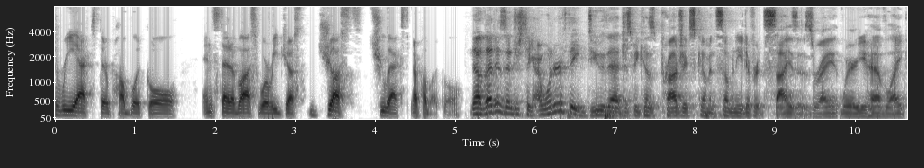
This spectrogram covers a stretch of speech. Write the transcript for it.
3x their public goal instead of us where we just just 2x our public goal. Now that is interesting. I wonder if they do that just because projects come in so many different sizes, right? Where you have like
